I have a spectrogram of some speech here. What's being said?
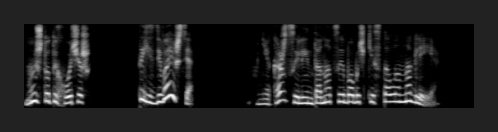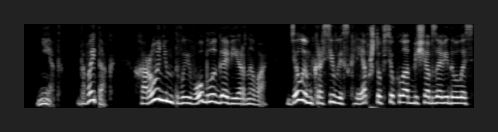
Ну и что ты хочешь? Ты издеваешься? Мне кажется, или интонация бабочки стала наглее? Нет, давай так. Хороним твоего благоверного. Делаем красивый склеп, чтоб все кладбище обзавидовалось,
